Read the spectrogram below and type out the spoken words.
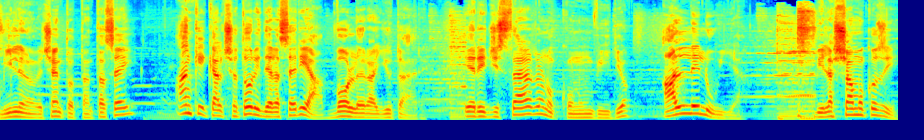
1986, anche i calciatori della Serie A vollero aiutare e registrarono con un video Alleluia. Vi lasciamo così.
